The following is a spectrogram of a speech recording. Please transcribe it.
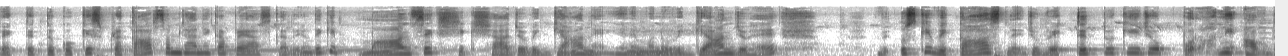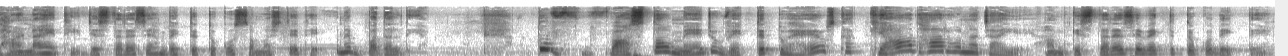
व्यक्तित्व को किस प्रकार समझाने का प्रयास कर रही हूँ? देखिए, मानसिक शिक्षा जो विज्ञान है, यानी मनोविज्ञान जो है उसके विकास ने, जो व्यक्तित्व की जो पुरानी अवधारणाएँ थी, जिस तरह से हम व्यक्तित्व को समझते थे, उन्हें बदल दिया। तो वास्तव में जो व्यक्तित्व है, उसका क्या आधार होना चाहिए? हम किस तरह से व्यक्तित्व को देखते हैं?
